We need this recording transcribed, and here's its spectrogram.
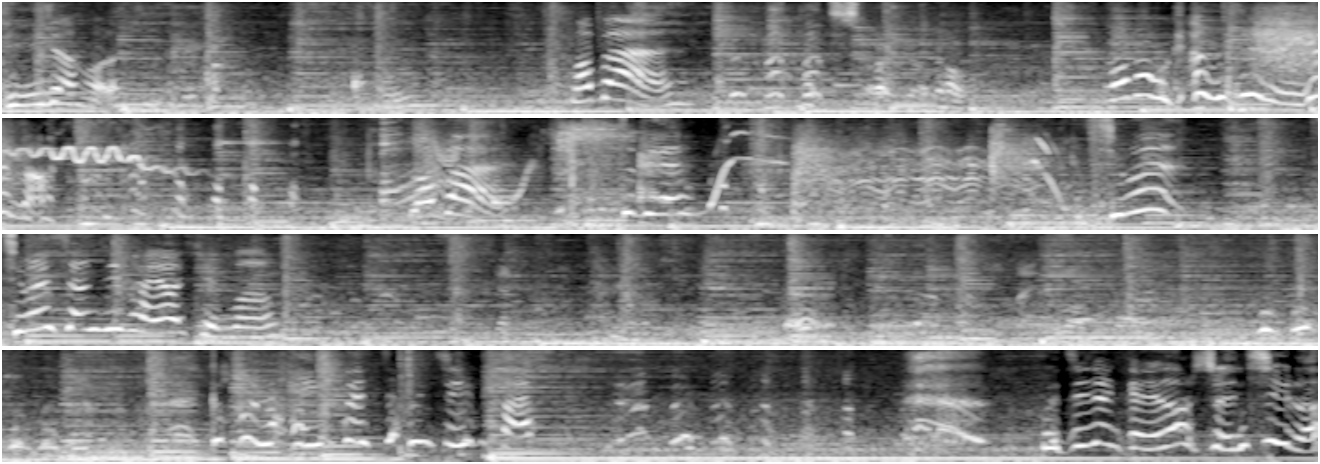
停一下好了。老板，老板，我看不见你在哪？老板，这边，请问香鸡排要钱吗？给我来一份香鸡排。我今天感觉到神气了，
